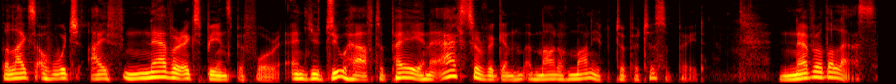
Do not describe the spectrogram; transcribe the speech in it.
the likes of which I've never experienced before, and you do have to pay an extravagant amount of money to participate. Nevertheless,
